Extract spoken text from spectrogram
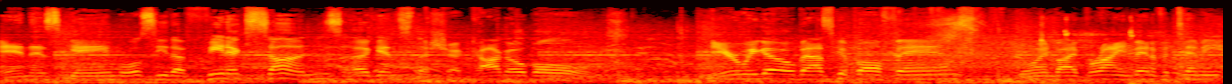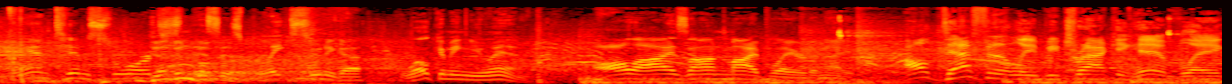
In this game, we'll see the Phoenix Suns against the Chicago Bulls. Here we go, basketball fans. Joined by Brian Banafitemi and Tim Swartz. Devin This Booker. is Blake Suniga welcoming you in. All eyes on my player tonight. I'll definitely be tracking him, Blake.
